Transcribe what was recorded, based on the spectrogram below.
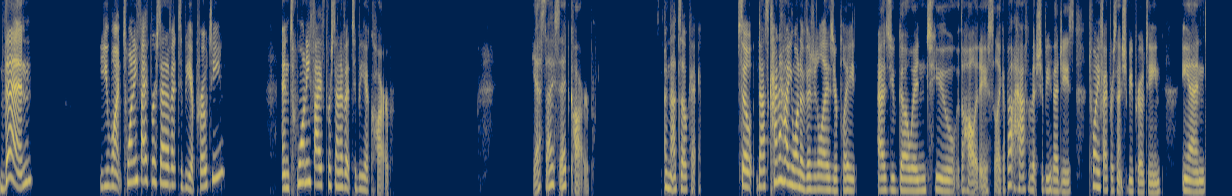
Then you want 25% of it to be a protein and 25% of it to be a carb. Yes, I said carb. And that's okay. So that's kind of how you want to visualize your plate as you go into the holidays. So like about half of it should be veggies, 25% should be protein, and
